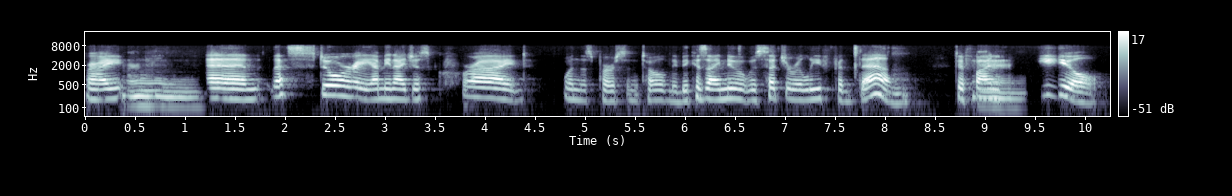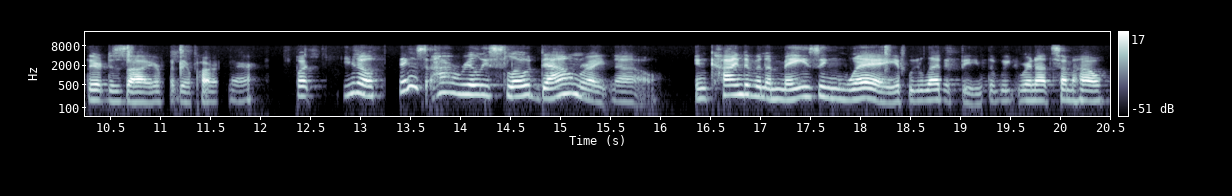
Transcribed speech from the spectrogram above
right? Mm. And that story, I mean, I just cried when this person told me because I knew it was such a relief for them to finally mm. feel their desire for their partner. But, you know, things are really slowed down right now in kind of an amazing way if we let it be, that we, we're not somehow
